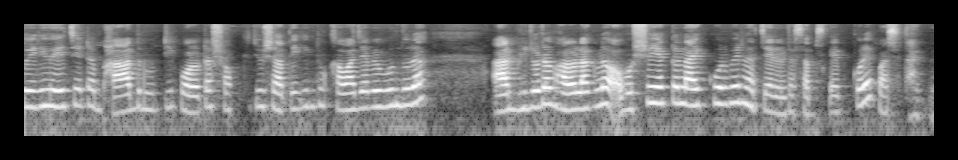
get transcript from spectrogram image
তৈরি হয়েছে এটা, ভাত, রুটি, পরোটা সব কিছুর সাথে কিন্তু খাওয়া যাবে বন্ধুরা। আর ভিডিওটা ভালো লাগলে অবশ্যই একটা লাইক করবেন আর চ্যানেলটা সাবস্ক্রাইব করে পাশে থাকবেন।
